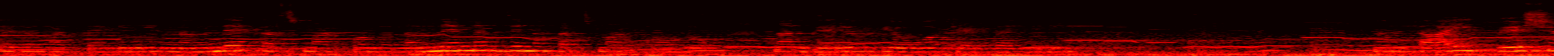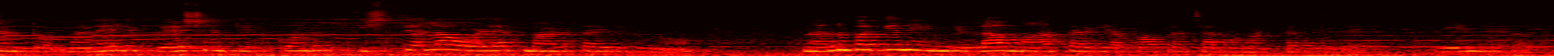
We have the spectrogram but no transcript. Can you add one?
ಸೇವೆ ಮಾಡ್ತಾ ಇದ್ದೀನಿ, ನಂದೇ ಖರ್ಚು ಮಾಡಿಕೊಂಡು ನನ್ನ ಎನರ್ಜಿನ ಖರ್ಚು ಮಾಡಿಕೊಂಡು ನಾನು ಬೇರೆಯವ್ರಿಗೆ ಹೂವು ಕೇಳ್ತಾ ಇದ್ದೀನಿ. ನನ್ನ ತಾಯಿ ಪೇಷಂಟು ಮನೇಲಿ ಪೇಷಂಟ್ ಇಟ್ಕೊಂಡು ಇಷ್ಟೆಲ್ಲ ಒಳ್ಳೇದು ಮಾಡ್ತಾ ಇದ್ರು ನನ್ನ ಬಗ್ಗೆನೇ ಹಿಂಗೆಲ್ಲ ಮಾತಾಡಿ ಅಪಪ್ರಚಾರ ಮಾಡ್ತಾರೆ ಅಂದರೆ ಏನು ಹೇಳೋದು?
